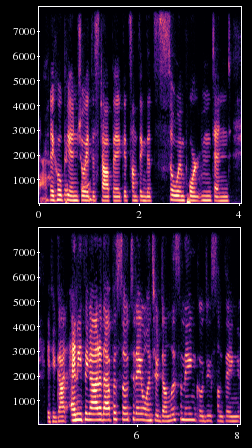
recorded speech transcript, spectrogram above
yeah, I hope you enjoyed this topic. It's something that's so important. And if you got anything out of the episode today, once you're done listening, go do something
